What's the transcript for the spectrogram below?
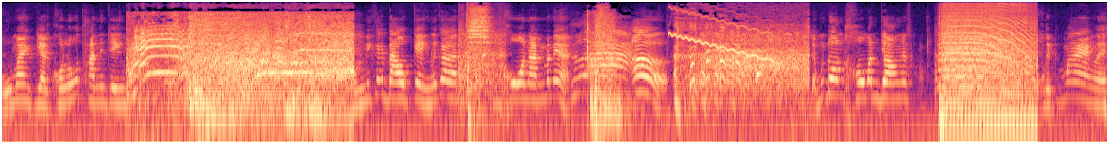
กูแม่งเกลียดคนรู้ทันจริงๆมึงนี่ก็เดาเก่งเหลือเกินโคนันมะเนี่ย เออ เดี๋ยวมึงโดนโคมันยองเนี่ยติดแม่งเลย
